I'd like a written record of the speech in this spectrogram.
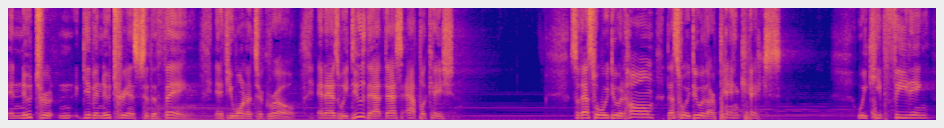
and nutri- giving nutrients to the thing if you want it to grow. And as we do that, that's application. So that's what we do at home. That's what we do with our pancakes. We keep feeding,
